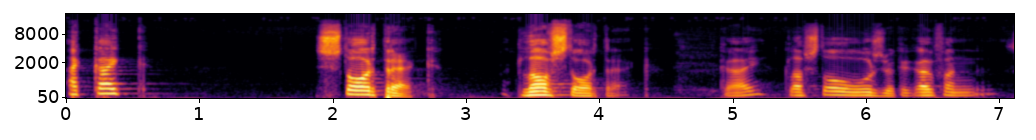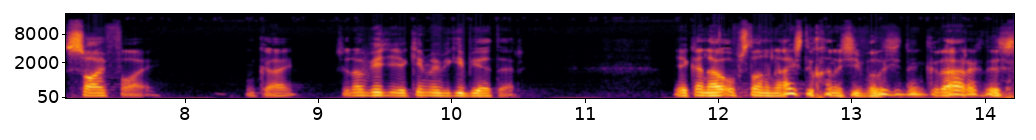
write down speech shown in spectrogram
Ek kyk Star Trek. Ek love Star Trek. Okay? Ek love Star Wars ook. Ek hou van sci-fi. Okay? So nou weet jy, jy ken my bietjie beter. Jy kan nou opstaan en huis toe gaan as jy wil as jy dink rarig dis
